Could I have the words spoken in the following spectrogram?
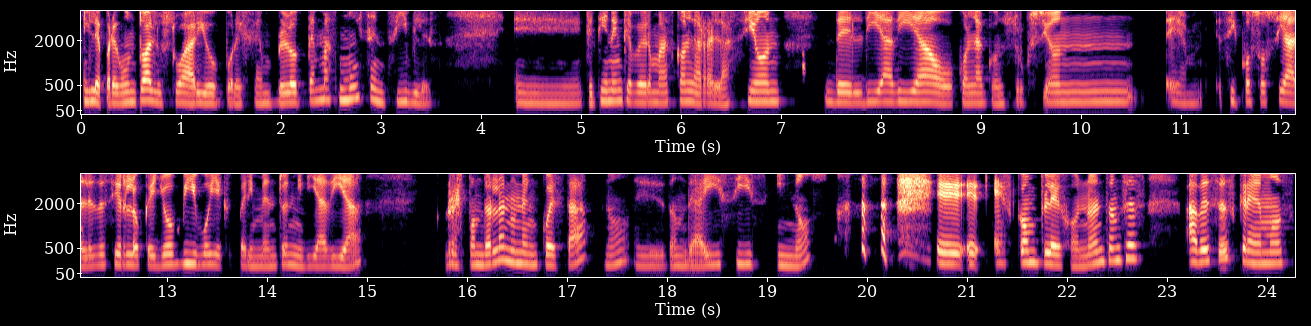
y le pregunto al usuario, por ejemplo, temas muy sensibles eh, que tienen que ver más con la relación del día a día o con la construcción em, psicosocial, es decir, lo que yo vivo y experimento en mi día a día, responderlo en una encuesta, ¿no? Eh, donde hay sis y nos, eh, es complejo, ¿no? Entonces, a veces creemos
